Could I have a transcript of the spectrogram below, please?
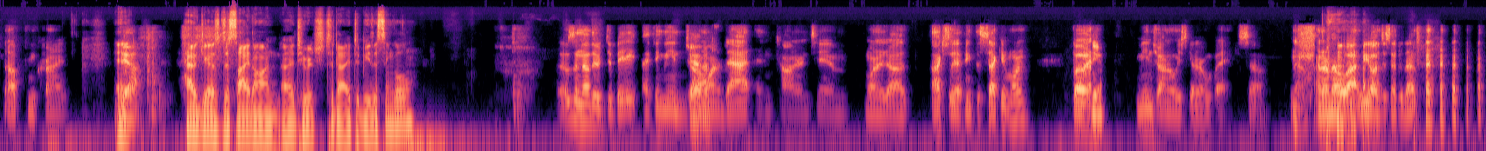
Stop from crying. And yeah. How did you guys decide on uh, "Too Rich to Die" to be the single? That was another debate. I think me and John Yeah. wanted that, and Connor and Tim wanted uh actually I think the second one, but Yeah. me and John always get our way. So no, I don't know why we all just ended up.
